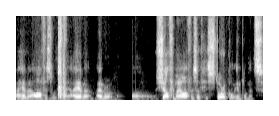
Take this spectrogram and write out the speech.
I have an office with, I have a, I have a uh, shelf in my office of historical implements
